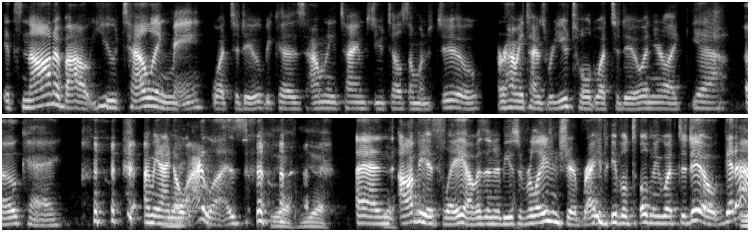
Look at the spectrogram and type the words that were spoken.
it's not about you telling me what to do because how many times do you tell someone to do or how many times were you told what to do and you're like yeah okay i mean i know Right. i was Yeah, yeah. and Yeah. obviously i was in an abusive relationship right people told me what to do get out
